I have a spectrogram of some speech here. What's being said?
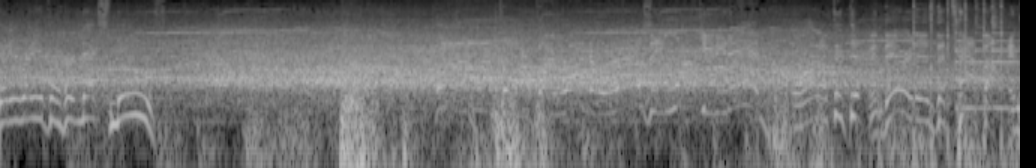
getting ready for her next move. Ah, by Ronda Rousey, locking it in. Oh, I don't think that... And there it is, the tap out. And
